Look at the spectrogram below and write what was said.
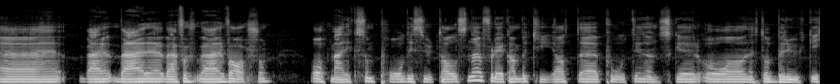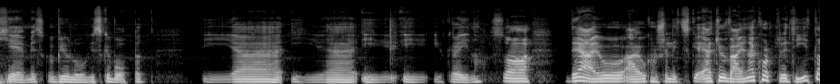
eh, vær, vær, vær, for, vær, varsom og oppmerksom på disse uttalelsene, for det kan bety at eh, Putin ønsker å nettopp bruke kjemiske og biologiske våpen i, eh, i, i, i Ukraina. Så det er jo, er jo kanskje litt Jeg tror veien er kortere dit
